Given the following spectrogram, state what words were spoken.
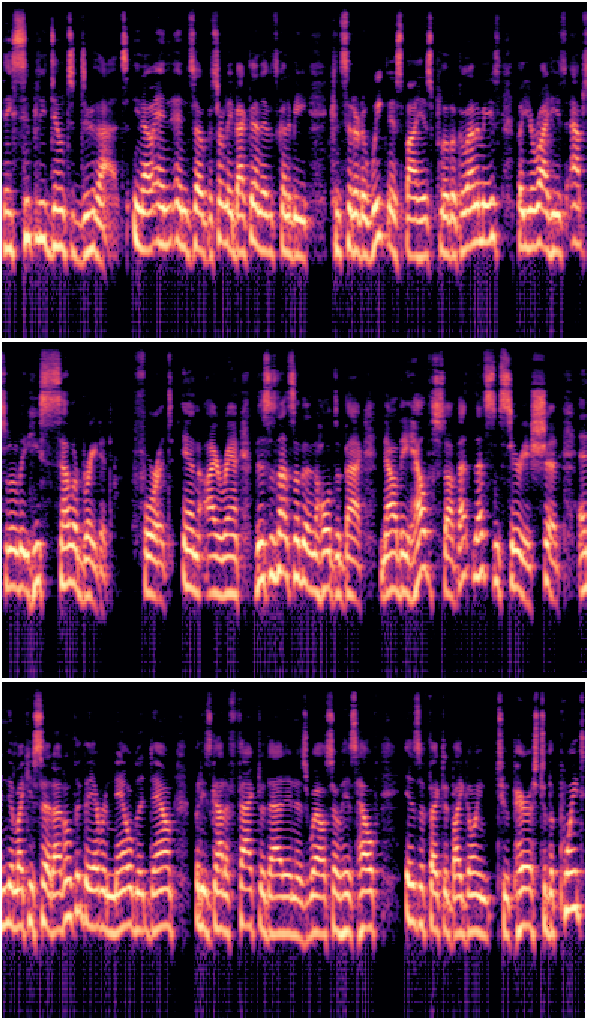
they simply don't do that. You know, and and so certainly back then it was going to be considered a weakness by his political enemies. But you're right, he's absolutely he's celebrated for it in Iran. This is not something that holds it back. Now the health stuff, that that's some serious shit. And like you said, I don't think they ever nailed it down, but he's got to factor that in as well. So his health is affected by going to Paris to the point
